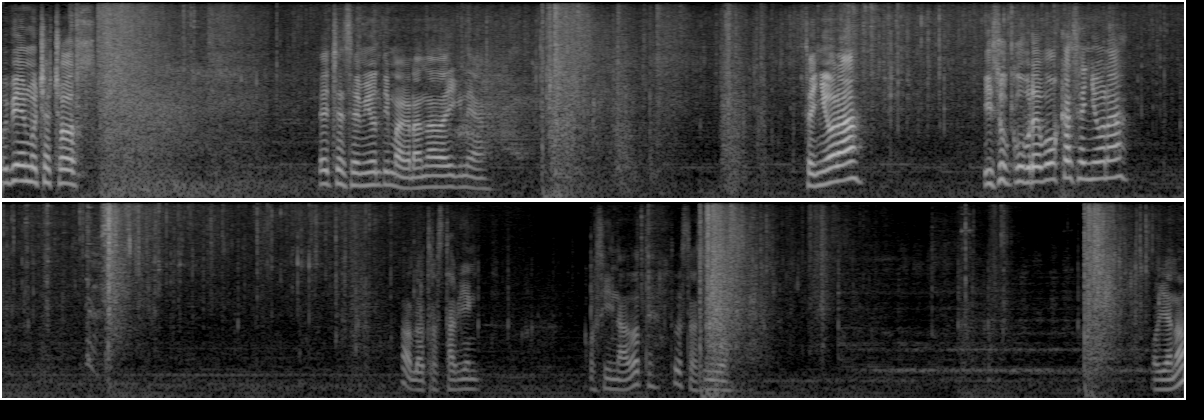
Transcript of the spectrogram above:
Muy bien, muchachos. Échense mi última granada ígnea. Señora. ¿Y su cubreboca, señora? Ah, el otro está bien cocinadote. Tú estás vivo. ¿O ya no?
